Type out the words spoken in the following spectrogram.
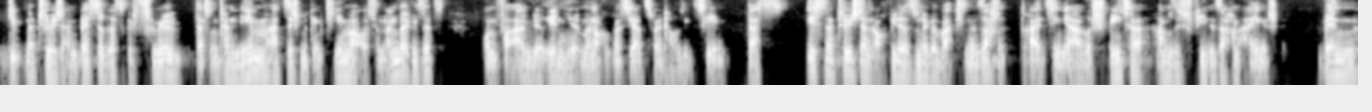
gibt natürlich ein besseres Gefühl. Das Unternehmen hat sich mit dem Thema auseinandergesetzt. Und vor allem, wir reden hier immer noch über das Jahr 2010. Das ist natürlich dann auch wieder so eine gewachsene Sache. 13 Jahre später haben sich viele Sachen eingestellt. Wenn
